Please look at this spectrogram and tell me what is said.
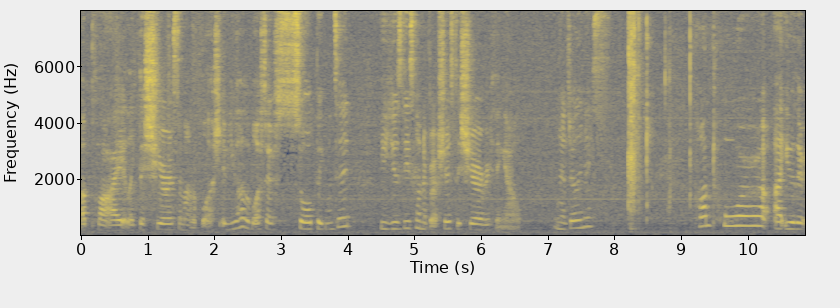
apply like the sheerest amount of blush. If you have a blush that's so pigmented, you use these kind of brushes to sheer everything out. And it's really nice. Contour, I either,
